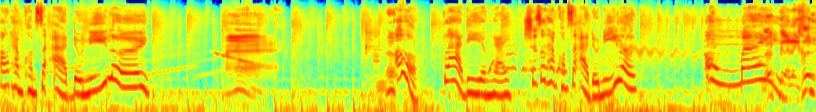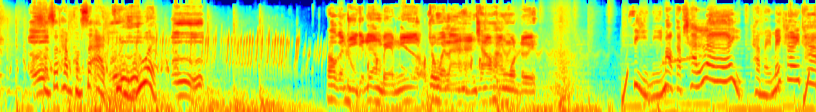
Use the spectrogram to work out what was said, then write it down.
ต้องทำความสะอาดเดี๋ยวนี้เลยอ่าเออกล้าดียังไง ฉันจะทำความสะอาดเดี๋ยวนี้เลย โอ้ไม่เออเกิดอะไรขึ้นเออฉันจะทำความสะอาดคุณด้วยเออพ่อกันทีกับเรื่องแบบนี้ช่วงเวลาอาหารเช้าพังหมดเลย สีนี้เหมาะกับฉันเลยทำไมไม่เคยทา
